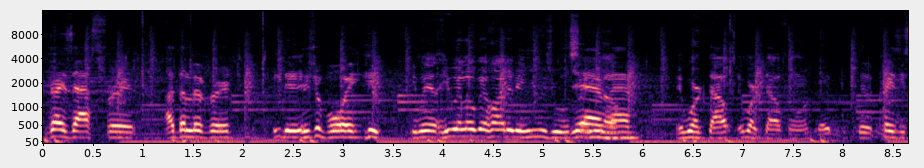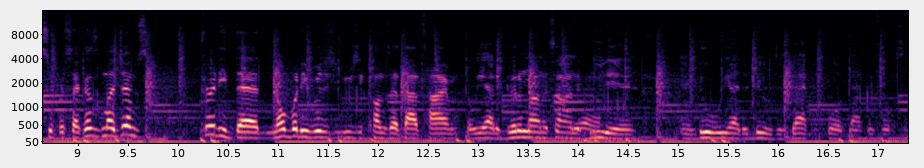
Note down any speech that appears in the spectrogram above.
You guys asked for it. I delivered. He did. He's your boy. He, he went he went a little bit harder than usual, so Yeah, you know, man. It worked out. It worked out for him. They did a crazy super set. Because my gym's pretty dead. Nobody really usually comes at that time. So we had a good amount of time Yeah. to be there and do what we had to do, just back and forth, back and forth. So,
